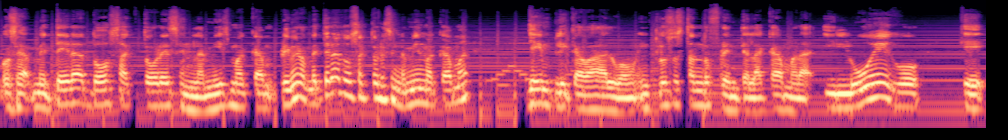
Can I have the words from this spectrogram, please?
o sea, meter a dos actores en la misma cama, primero, meter a dos actores en la misma cama ya implicaba algo, incluso estando frente a la cámara, y luego que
